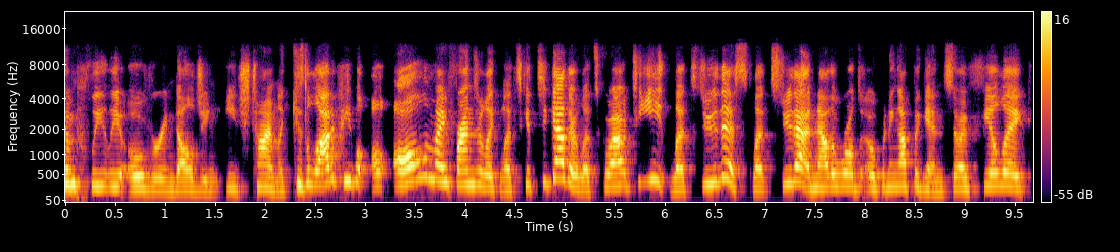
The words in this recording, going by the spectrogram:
completely overindulging each time. Like, because a lot of people, all, all, of my friends are like, let's get together, let's go out to eat, let's do this, let's do that. And now the world's opening up again. So I feel like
